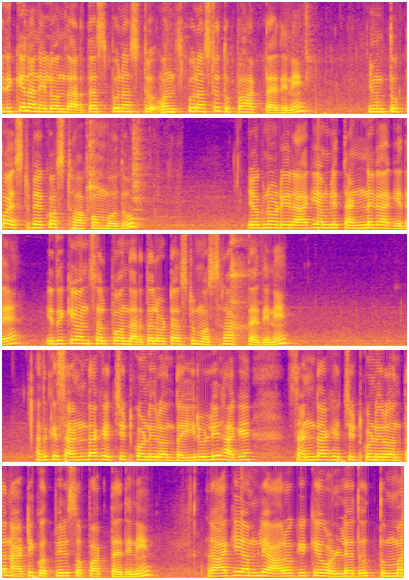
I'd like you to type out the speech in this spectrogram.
ಇದಕ್ಕೆ ನಾನು ಒಂದು ಅರ್ಧ ಸ್ಪೂನಷ್ಟು ಒಂದು ಸ್ಪೂನಷ್ಟು ತುಪ್ಪ ಹಾಕ್ತಾಯಿದ್ದೀನಿ ನಿಮ್ಗೆ ತುಪ್ಪ ಎಷ್ಟು ಬೇಕೋ ಅಷ್ಟು ಹಾಕೊಬೋದು. ಇವಾಗ ನೋಡಿ, ರಾಗಿ ಅಂಬ್ಲಿ ತಣ್ಣಗಾಗಿದೆ. ಇದಕ್ಕೆ ಒಂದು ಸ್ವಲ್ಪ ಒಂದು ಅರ್ಧ ಲೋಟ ಅಷ್ಟು ಮೊಸರು ಹಾಕ್ತಾಯಿದ್ದೀನಿ ಅದಕ್ಕೆ ಸಣ್ಣದಾಗಿ ಹೆಚ್ಚಿಟ್ಕೊಂಡಿರೋಂಥ ಈರುಳ್ಳಿ ಹಾಗೆ ಸಣ್ಣದಾಗಿ ಹೆಚ್ಚಿಟ್ಕೊಂಡಿರೋಂಥ ನಾಟಿ ಕೊತ್ತಂಬರಿ ಸೊಪ್ಪು ಹಾಕ್ತಾಯಿದ್ದೀನಿ ರಾಗಿ ಅಂಬ್ಲಿ ಆರೋಗ್ಯಕ್ಕೆ ಒಳ್ಳೆಯದು ತುಂಬಾ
